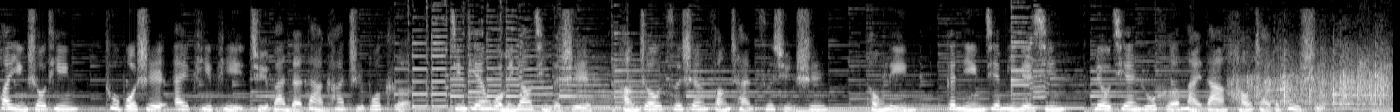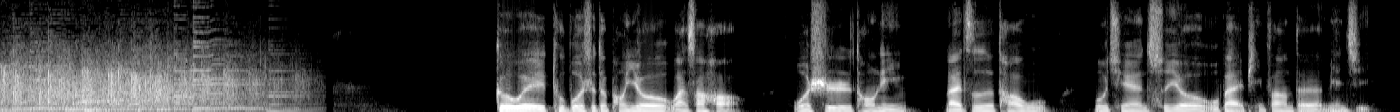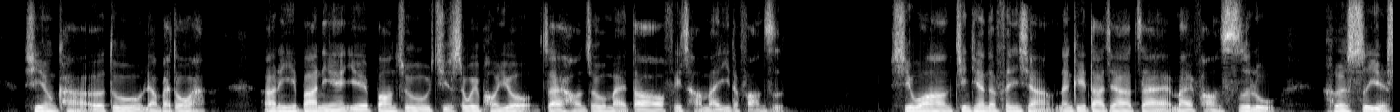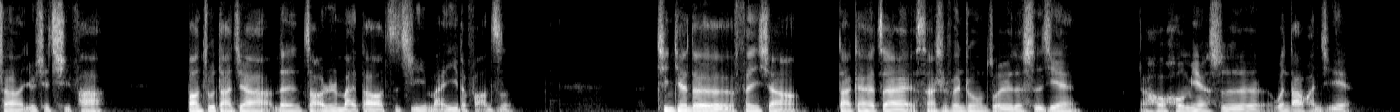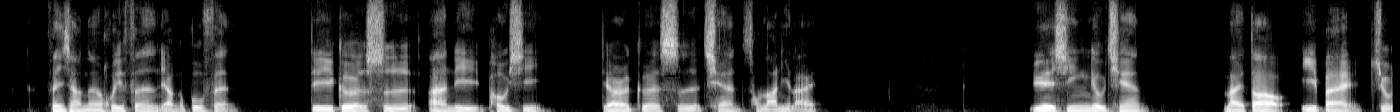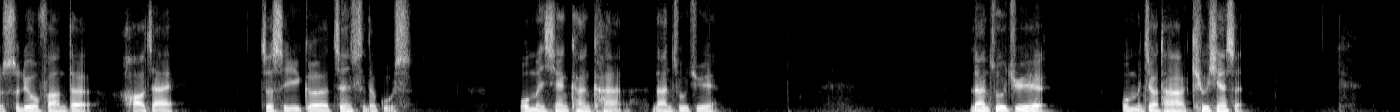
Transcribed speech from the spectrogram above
欢迎收听兔博士 APP 举办的大咖直播课。今天我们邀请的是杭州资深房产咨询师童林，跟您揭秘月薪六千如何买大豪宅的故事。各位兔博士的朋友，晚上好，我是童林，来自桃屋，目前持有五百平方的面积。信用卡额度两百多万，二零一八年也帮助几十位朋友在杭州买到非常满意的房子。希望今天的分享能给大家在买房思路和视野上有些启发，帮助大家能早日买到自己满意的房子。今天的分享大概在三十分钟左右的时间，然后后面是问答环节。分享呢会分两个部分，第一个是案例剖析，第二个是钱从哪里来。月薪六千，买到一百九十六方的豪宅，这是一个真实的故事。我们先看看男主角，男主角我们叫他 Q 先生。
